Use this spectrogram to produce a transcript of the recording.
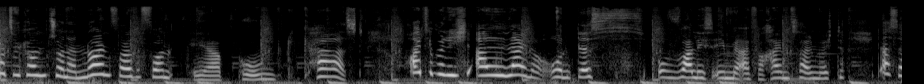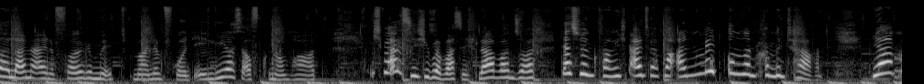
herzlich willkommen zu einer neuen Folge von R.cast. Heute bin ich alleine und das, weil ich es eben mir einfach heimzahlen möchte, dass er alleine eine Folge mit meinem Freund Elias aufgenommen hat. Ich weiß nicht, über was ich labern soll, deswegen fange ich einfach mal an mit unseren Kommentaren. Wir haben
